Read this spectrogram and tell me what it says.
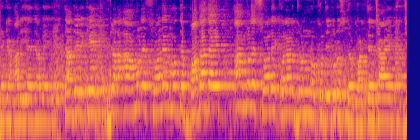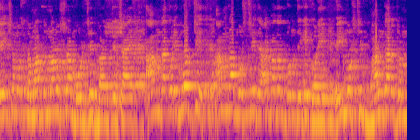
থেকে হারিয়ে যাবে। তাদেরকে যারা আমলে সালের মধ্যে বাধা দেয়, আমলে সালেহ করার জন্য ক্ষতিগ্রস্ত করতে চায়, যেই সমস্ত মানুষরা মসজিদ ভাঙতে চায়, আমরা করি মসজিদ, আমরা মসজিদে আবাদত বন্দিগি করি, এই মসজিদ ভাঙ্গার জন্য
